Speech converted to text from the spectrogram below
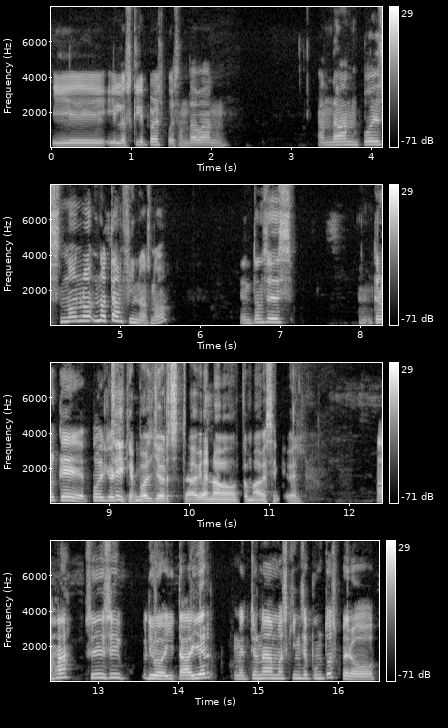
Y, y los Clippers pues andaban andaban pues no, no, no tan finos, ¿no? Entonces, creo que Paul George... Sí, que Paul George todavía no tomaba ese nivel. Ajá, sí, sí. Digo, y ayer metió nada más 15 puntos, pero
